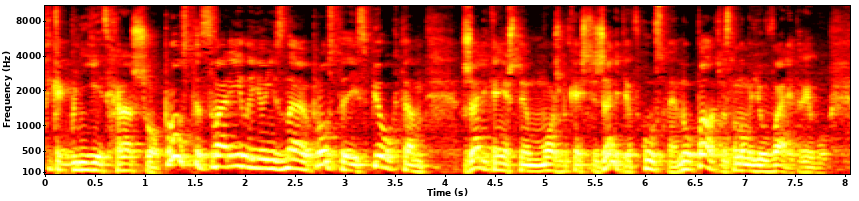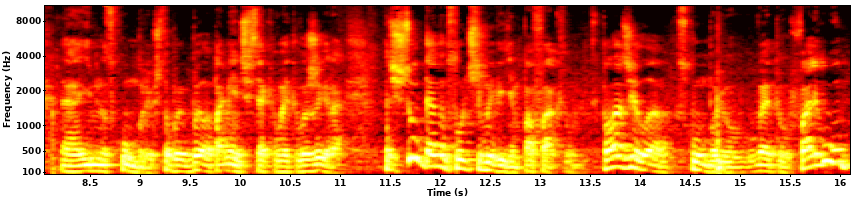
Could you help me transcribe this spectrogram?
ты как бы не есть хорошо. Просто сварил ее, не знаю, просто испек там. Жарить, конечно, может быть, конечно, жарить, это вкусное. Но палыч в основном ее варит рыбу, э, именно скумбрию, чтобы было поменьше всякого этого жира. Значит, что в данном случае мы видим по факту? Положила скумбрию в эту фольгу,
